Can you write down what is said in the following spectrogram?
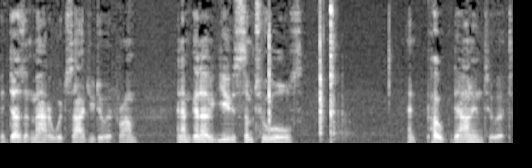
it doesn't matter which side you do it from. And I'm going to use some tools and poke down into it.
